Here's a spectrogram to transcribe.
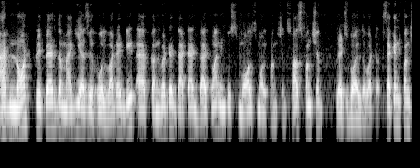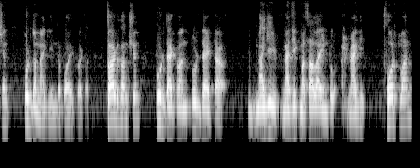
I have not prepared the Maggi as a whole. What I did, I have converted that at that one into small, small functions. First function, let's boil the water. Second function, put the Maggi in the boiled water. Third function, put that one, put that uh, Maggi magic masala into Maggi. Fourth one,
